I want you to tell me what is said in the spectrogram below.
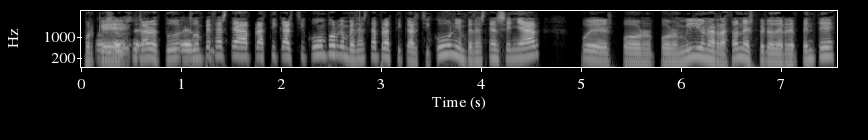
Porque, pues, claro, tú, tú, empezaste a practicar chikun porque empezaste a practicar chikun y empezaste a enseñar pues por, por mil y unas razones, pero de repente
